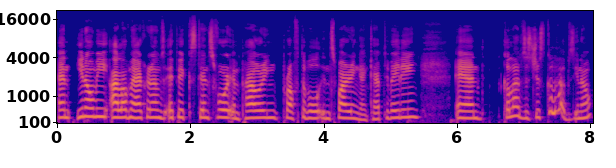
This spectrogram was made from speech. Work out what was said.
And you know me, I love my acronyms. EPIC stands for empowering, profitable, inspiring, and captivating. And collabs is just collabs, you know?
